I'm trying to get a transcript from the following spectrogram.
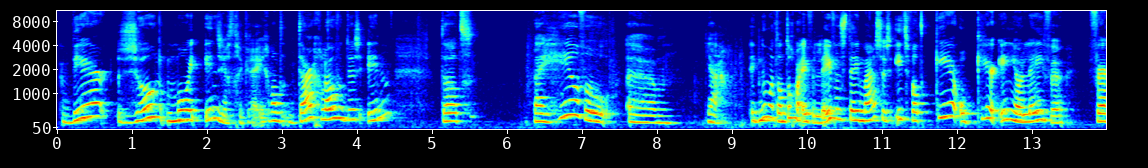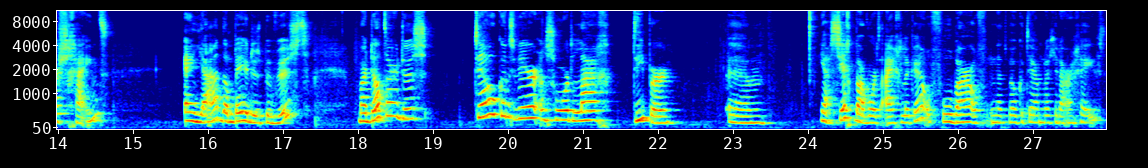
weer zo'n mooi inzicht gekregen. Want daar geloof ik dus in dat bij heel veel, um, ja, ik noem het dan toch maar even levensthema's. Dus iets wat keer op keer in jouw leven verschijnt. En ja, dan ben je dus bewust. Maar dat er dus telkens weer een soort laag dieper um, ja, zichtbaar wordt eigenlijk. Hè? Of voelbaar, of net welke term dat je daar aan geeft.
